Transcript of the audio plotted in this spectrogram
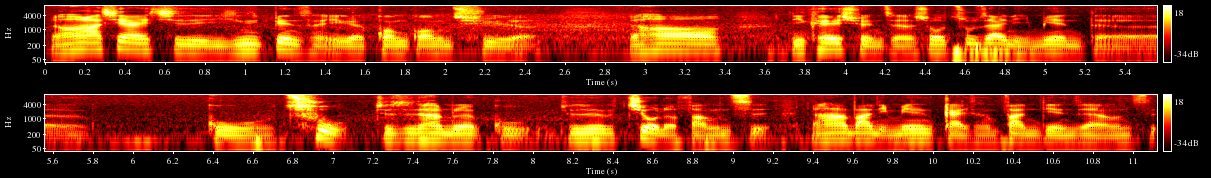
然后它现在其实已经变成一个观光区了，然后你可以选择说住在里面的。古厝就是他们的古，就是旧的房子，然后把里面改成饭店这样子。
